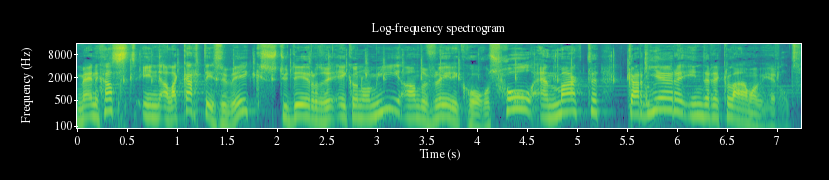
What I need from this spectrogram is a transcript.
Mijn gast in à la carte deze week studeerde economie aan de Vlerik Hogeschool en maakte carrière in de reclamewereld.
